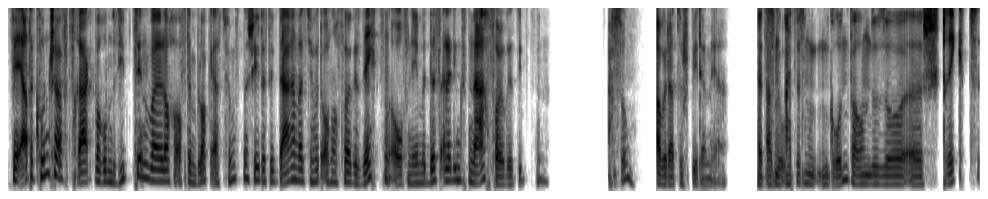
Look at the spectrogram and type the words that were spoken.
verehrte Kundschaft fragt, warum 17, weil doch auf dem Blog erst 15 steht, das liegt daran, dass ich heute auch noch Folge 16 aufnehme, das allerdings nach Folge 17. Ach so. Aber dazu später mehr. Hat das, Also- hat das einen einen Grund, warum du so äh, strikt.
